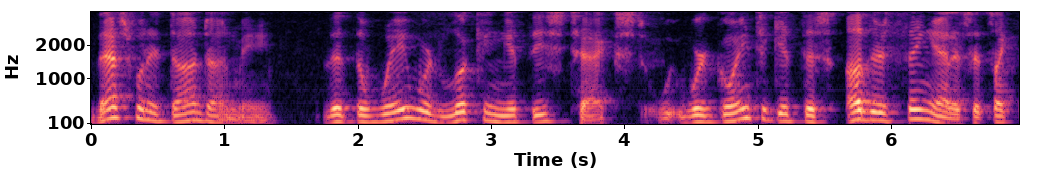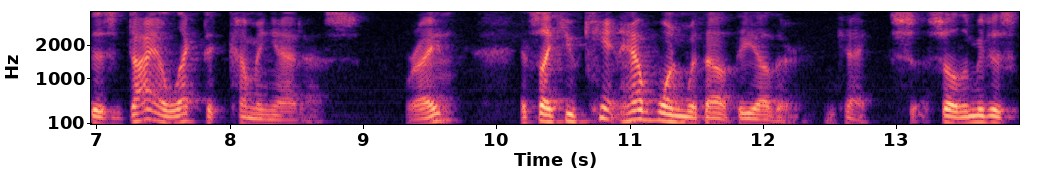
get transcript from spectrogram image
That's when it dawned on me that the way we're looking at these texts, we're going to get this other thing at us. It's like this dialectic coming at us, right? Mhm. It's like you can't have one without the other. Okay, so, so let me just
